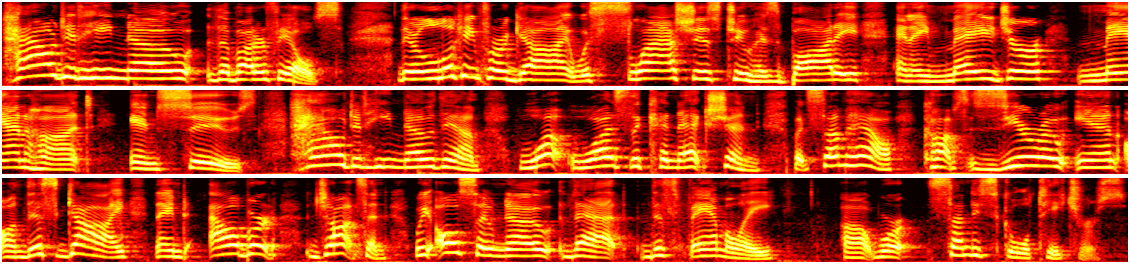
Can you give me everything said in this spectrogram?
How did he know the Butterfields? They're looking for a guy with slashes to his body, and a major manhunt ensues. How did he know them? What was the connection? But somehow, cops zero in on this guy named Albert Johnson. We also know that this family uh, were Sunday school teachers.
